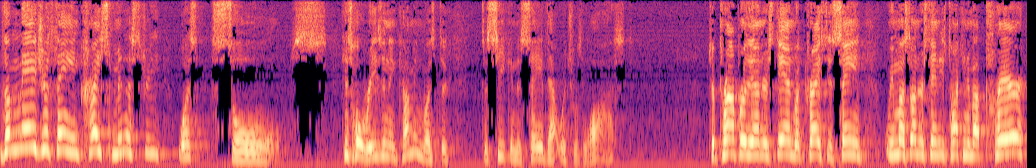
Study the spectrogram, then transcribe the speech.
The major thing in Christ's ministry was souls. His whole reason in coming was to, to seek and to save that which was lost. To properly understand what Christ is saying, we must understand he's talking about prayer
